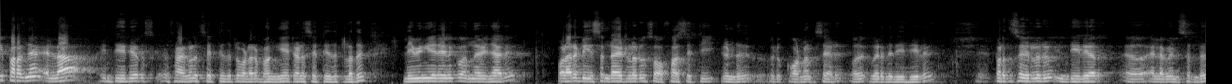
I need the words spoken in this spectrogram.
ഈ പറഞ്ഞ എല്ലാ ഇന്റീരിയർ സാധനങ്ങളും സെറ്റ് ചെയ്തിട്ട് വളരെ ഭംഗിയായിട്ടാണ് സെറ്റ് ചെയ്തിട്ടുള്ളത്. ലിവിങ് ഏരിയയിലേക്ക് വന്നു കഴിഞ്ഞാൽ വളരെ ഡീസന്റ് ആയിട്ടുള്ളൊരു സോഫ സെറ്റി ഉണ്ട്. ഒരു കോർണർ സൈഡ് വരുന്ന രീതിയിൽ ഇപ്പുറത്തെ സൈഡിലൊരു ഇന്റീരിയർ എലമെന്റ്സ് ഉണ്ട്.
